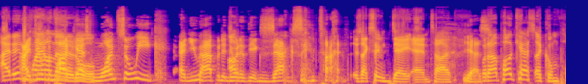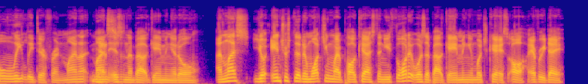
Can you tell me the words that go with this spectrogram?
I didn't I plan do on the that podcast once a week, and you happen to do I'll- it at the exact same time. Exact same day and time. Yes. But our podcasts are completely different. Mine, mine Yes. isn't about gaming at all. Unless you're interested in watching my podcast and you thought it was about gaming, in which case, oh, every day,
